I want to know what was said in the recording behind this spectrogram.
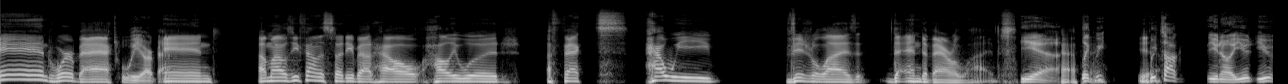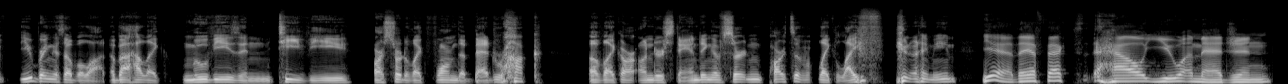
And we're back. We are back. And uh, Miles, you found a study about how Hollywood affects how we visualize the end of our lives. Yeah. happening. Like we Yeah. we talk, you know, you you you bring this up a lot about how like movies and TV are sort of like form the bedrock of like our understanding of certain parts of like life. You know what I mean? Yeah, they affect how you imagine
